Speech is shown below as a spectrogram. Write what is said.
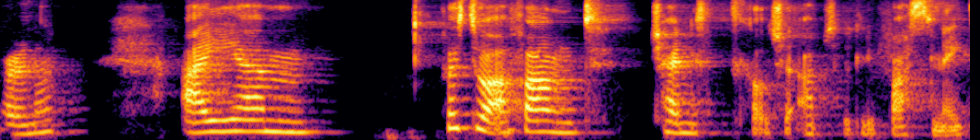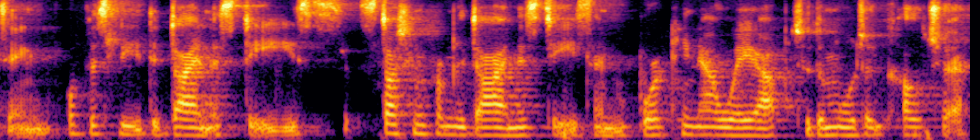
fair enough. I um first of all I found Chinese culture absolutely fascinating. Obviously, the dynasties, starting from the dynasties and working our way up to the modern culture,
